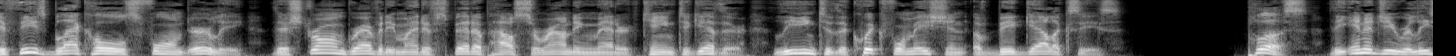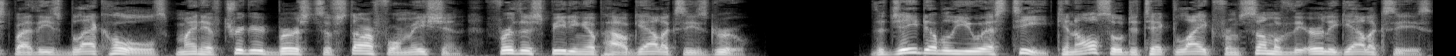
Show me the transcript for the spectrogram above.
If these black holes formed early, their strong gravity might have sped up how surrounding matter came together, leading to the quick formation of big galaxies. Plus, the energy released by these black holes might have triggered bursts of star formation, further speeding up how galaxies grew. The JWST can also detect light from some of the early galaxies,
